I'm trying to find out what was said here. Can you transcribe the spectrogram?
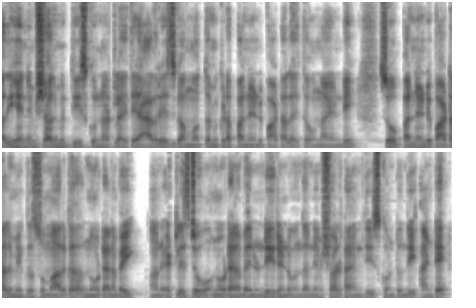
పదిహేను నిమిషాలు మీరు తీసుకున్నట్లయితే యావరేజ్గా మొత్తం ఇక్కడ పన్నెండు పాఠాలు అయితే ఉన్నాయండి. సో పన్నెండు పాఠాలు మీకు సుమారుగా నూట ఎనభై అట్లీస్ట్ నూట ఎనభై నుండి రెండు వందల నిమిషాలు టైం తీసుకుంటుంది. అంటే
